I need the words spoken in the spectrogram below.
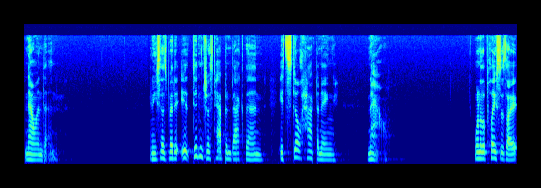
now and then. And he says, But it, it didn't just happen back then, it's still happening now. One of the places I,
